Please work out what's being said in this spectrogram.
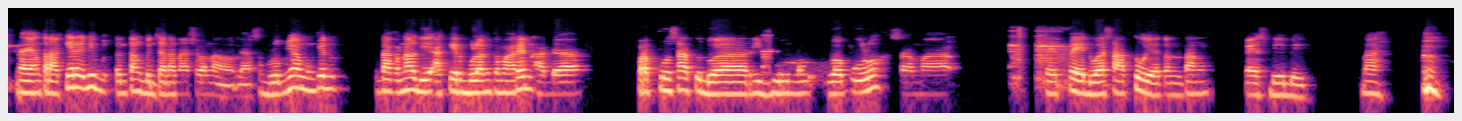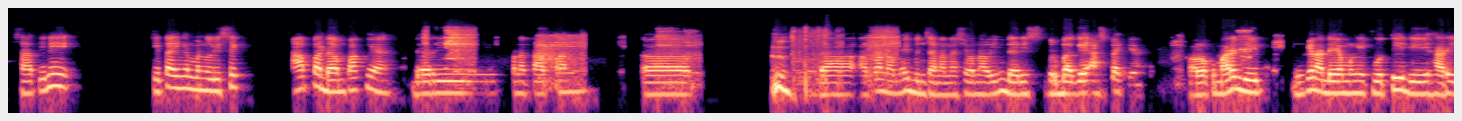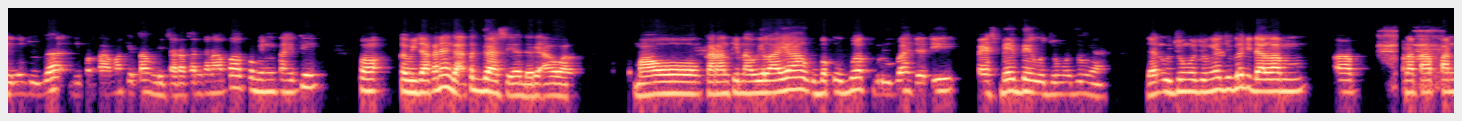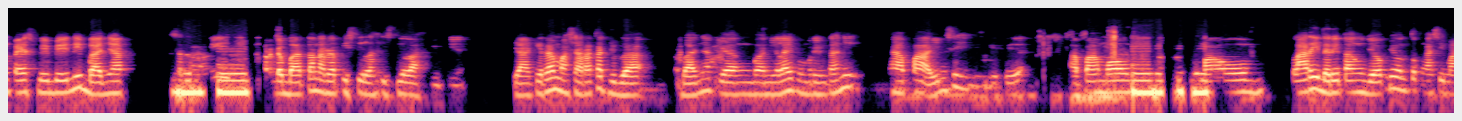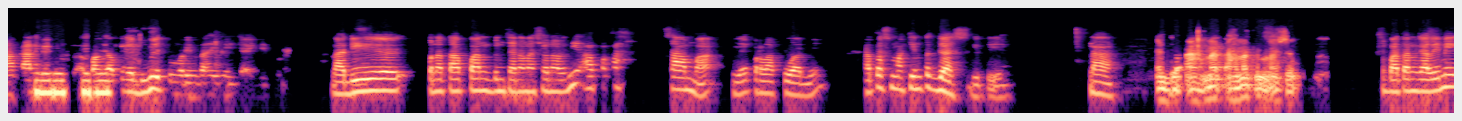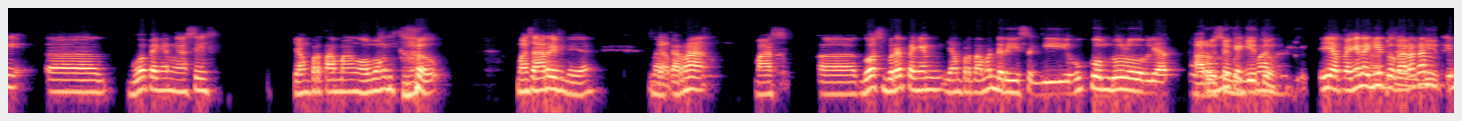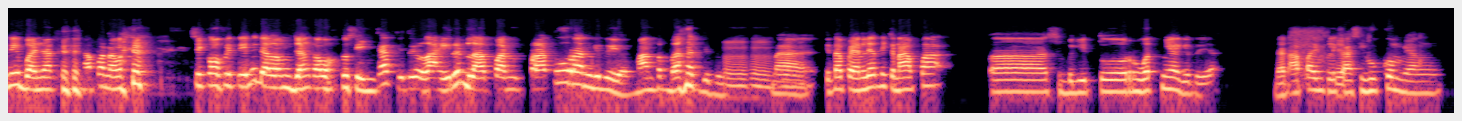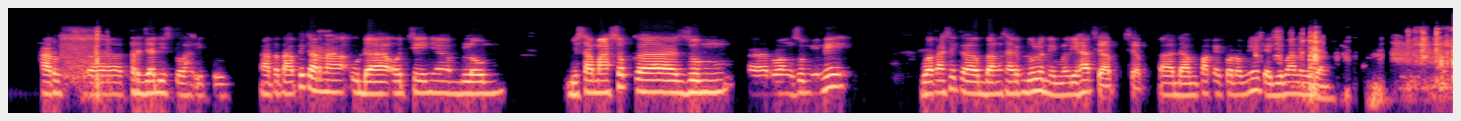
Nah, yang terakhir ini tentang bencana nasional. Nah, sebelumnya mungkin kita kenal di akhir bulan kemarin ada Perpres 1 2020 sama PP 21 ya tentang PSBB. Nah, saat ini kita ingin menelisik apa dampaknya dari penetapan eh, apa namanya bencana nasional ini dari berbagai aspek ya. Kalau kemarin di mungkin ada yang mengikuti di hari ini juga di pertama kita membicarakan kenapa pemerintah itu kebijakannya nggak tegas ya dari awal. Mau karantina wilayah ubak-ubak berubah jadi PSBB ujung-ujungnya. Dan ujung-ujungnya juga di dalam uh, penetapan PSBB ini banyak sekali perdebatan terhadap istilah-istilah gitu ya. Yang akhirnya masyarakat juga banyak yang menilai pemerintah ini ngapain sih gitu ya. Apa mau mau lari dari tanggung jawabnya untuk ngasih makan gitu. Apa nggak punya duit pemerintah ini kayak gitu. Nah di penetapan bencana nasional ini apakah sama ya perlakuannya atau semakin tegas gitu ya? Nah, Untuk Ahmad, Ahmad masuk. kesempatan kali ini eh, gue pengen ngasih yang pertama ngomong nih ke Mas Arief nih ya. Nah Siap. karena Mas eh, gue sebenarnya pengen yang pertama dari segi hukum dulu lihat Harusnya kayak begitu. gimana. Iya pengennya gitu Harusnya karena kan begitu. ini banyak apa namanya si COVID ini dalam jangka waktu singkat gitu lahirin 8 peraturan gitu ya mantep banget gitu. Mhm, Nah kita pengen lihat nih kenapa eh, sebegitu ruwetnya gitu ya dan apa implikasi hukum yang harus eh, terjadi setelah itu. Nah tetapi karena udah OC-nya belum bisa masuk ke Zoom eh, ruang Zoom ini, gua kasih ke Bang Sarif dulu nih melihat siap, siap. eh, dampak ekonominya kayak gimana nih Bang.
